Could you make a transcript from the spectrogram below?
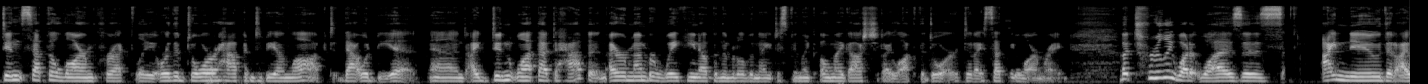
didn't set the alarm correctly or the door happened to be unlocked, that would be it. And I didn't want that to happen. I remember waking up in the middle of the night just being like, oh my gosh, did I lock the door? Did I set the alarm right? But truly, what it was is I knew that I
